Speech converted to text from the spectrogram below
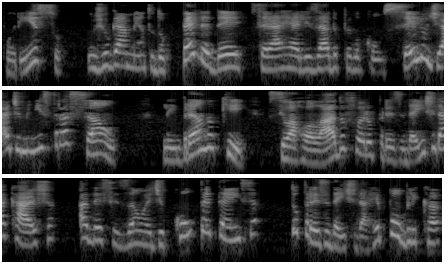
Por isso, o julgamento do PDD será realizado pelo Conselho de Administração. Lembrando que, se o arrolado for o presidente da Caixa, a decisão é de competência do presidente da República.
